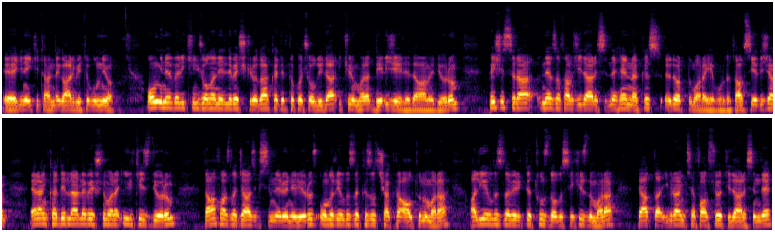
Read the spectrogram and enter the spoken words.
Ee, yine 2 tane de galibiyeti bulunuyor. 10 gün evvel ikinci olan 55 kiloda Kadir Tokoçoğlu'yla 2 numara Delice ile devam ediyorum. Peşi sıra Nevzat Avcı İdaresi'nde her nakıs 4 numarayı burada tavsiye edeceğim. Eren Kadirler'le 5 numara ilk izliyorum. Daha fazla cazip isimleri öneriyoruz. Onur Yıldız'la Kızıl Çakra 6 numara. Ali Yıldız'la birlikte Tuzlalı 8 numara. Ve hatta İbrahim Sefa Söğüt idaresinde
